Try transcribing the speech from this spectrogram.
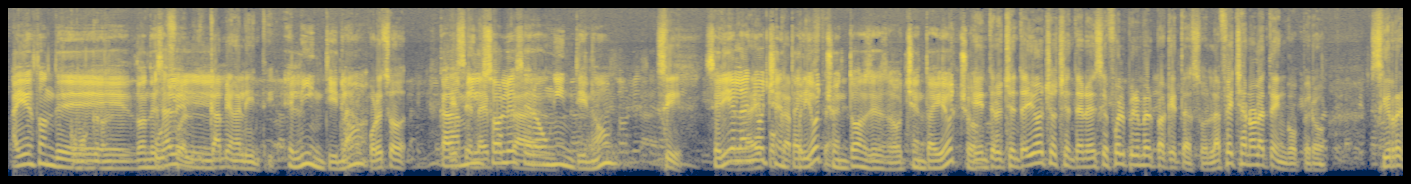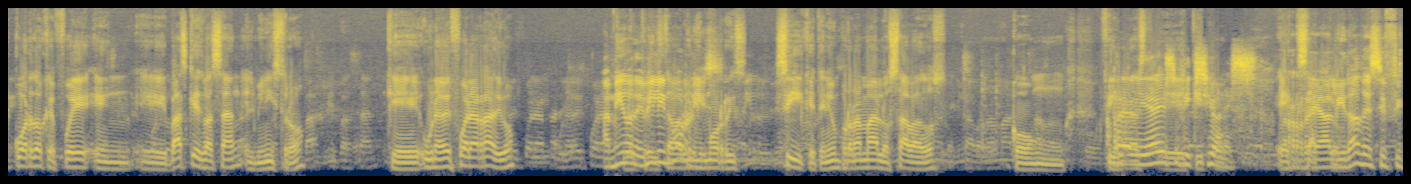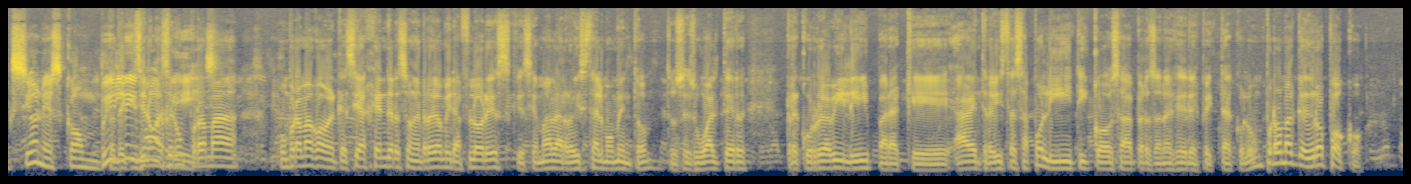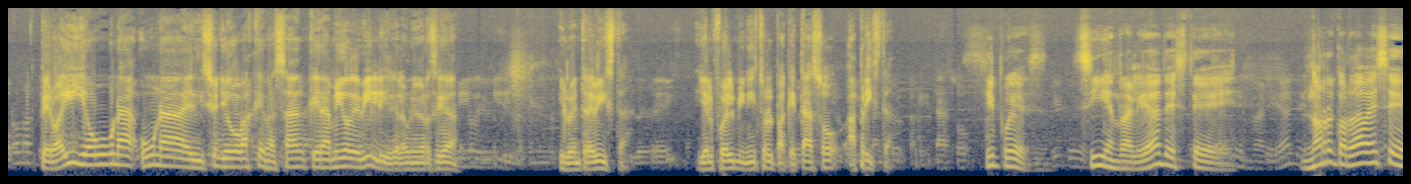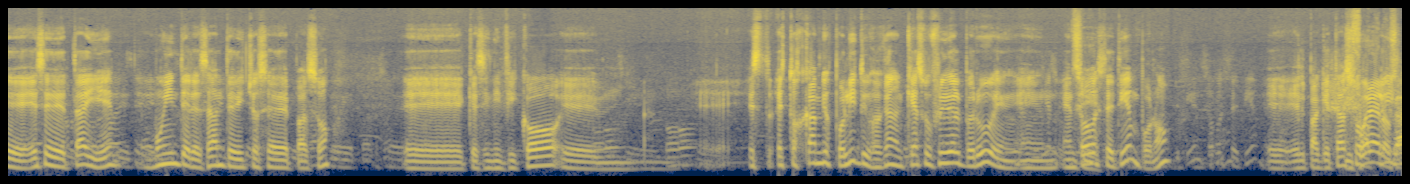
Ahí es donde, donde sale el, cambian al INTI. El INTI, ¿no? por eso cada mil soles era un INTI, ¿no? Sí. Sería el año 88 entonces, 88. Entre 88 y 89, ese fue el primer paquetazo. La fecha no la tengo, pero sí recuerdo que fue en eh, Vázquez Bazán, el ministro, que una vez fue a la radio. Amigo de Billy Morris. Sí, que tenía un programa los sábados con Realidades y ficciones. Realidades y ficciones con Billy Donde quisieron hacer un programa, un programa con el que hacía Henderson en Radio Miraflores, que se llamaba La Revista del Momento. Entonces Walter recurrió a Billy para que haga entrevistas a políticos, a personajes del espectáculo. Un programa que duró poco. Pero ahí llegó una, una edición, llegó Vázquez Bazán, que era amigo de Billy de la universidad, y lo entrevista. Y él fue el ministro del paquetazo aprista. Sí, pues. Sí, en realidad este no recordaba ese, ese detalle, muy interesante dicho sea de paso, eh, que significó eh, estos cambios políticos que ha, sufrido el Perú en, todo este tiempo, ¿no? Eh, el paquetazo. fuera de los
